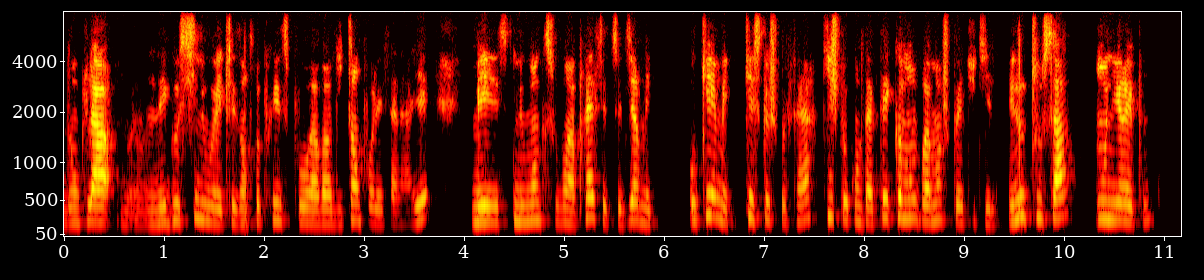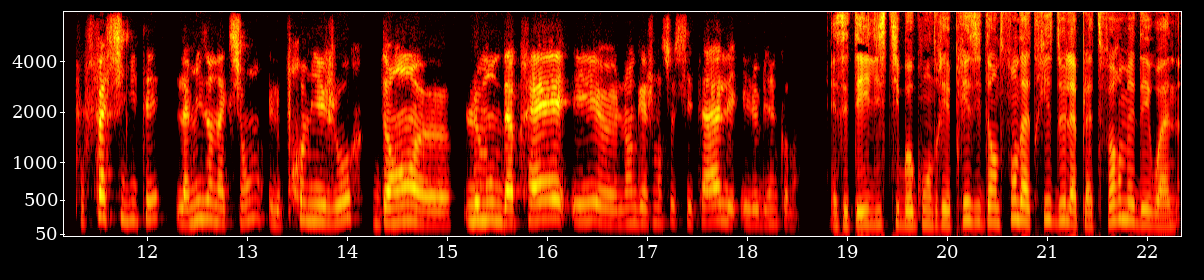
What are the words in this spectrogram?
Donc là, on négocie, nous, avec les entreprises pour avoir du temps pour les salariés. Mais ce qui nous manque souvent après, c'est de se dire, mais OK, mais qu'est-ce que je peux faire? Qui je peux contacter? Comment vraiment je peux être utile? Et nous, tout ça, on y répond pour faciliter la mise en action et le premier jour dans euh, le monde d'après et euh, l'engagement sociétal et, le bien commun. Et c'était Elise Thibault-Gondré, présidente fondatrice de la plateforme Day One.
